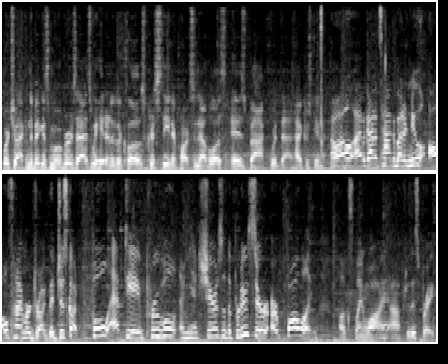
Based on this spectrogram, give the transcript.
we're tracking the biggest movers as we head into the close. Christina Partsinevelos is back with that. Hi, Christina. Well, I've got to talk about a new Alzheimer drug that just got full FDA approval, and yet shares of the producer are falling. I'll explain why after this break.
